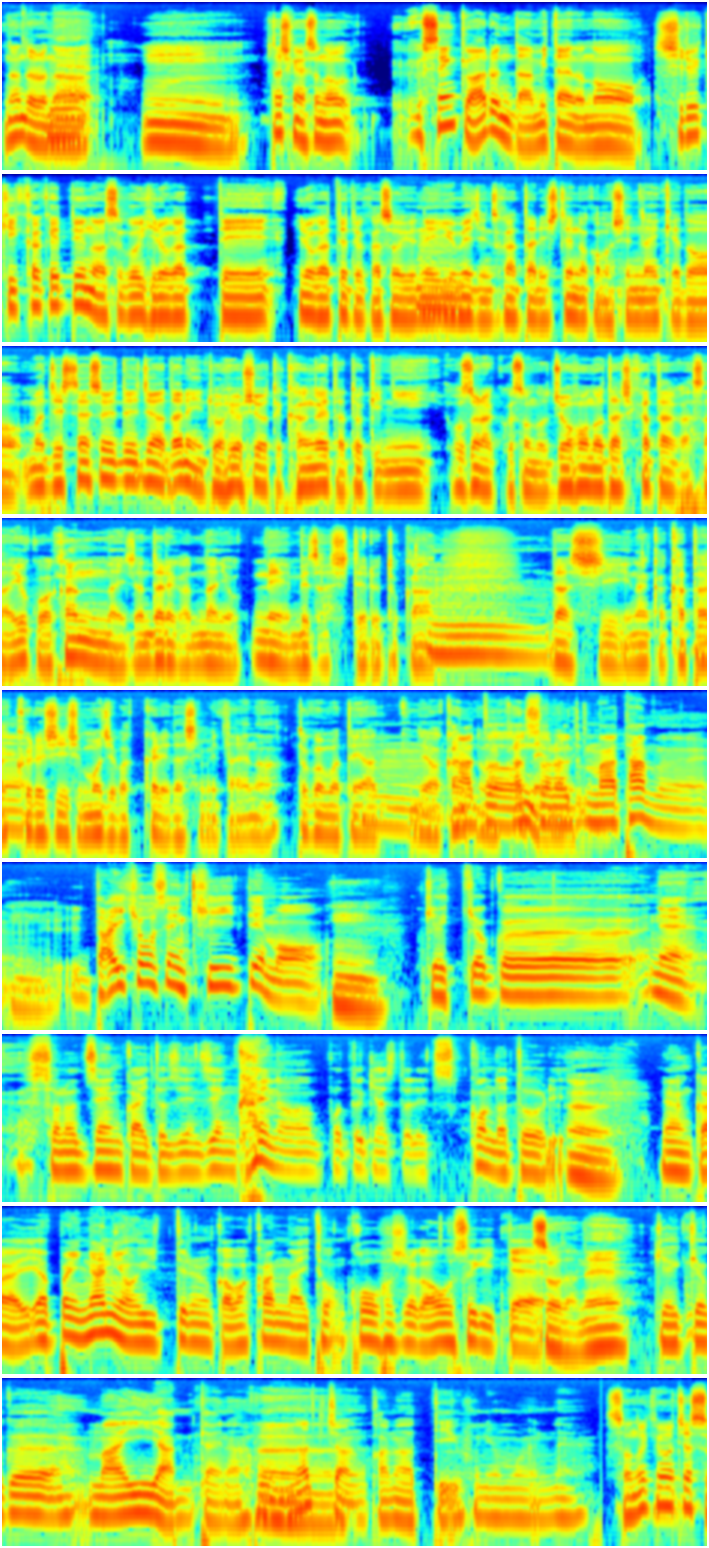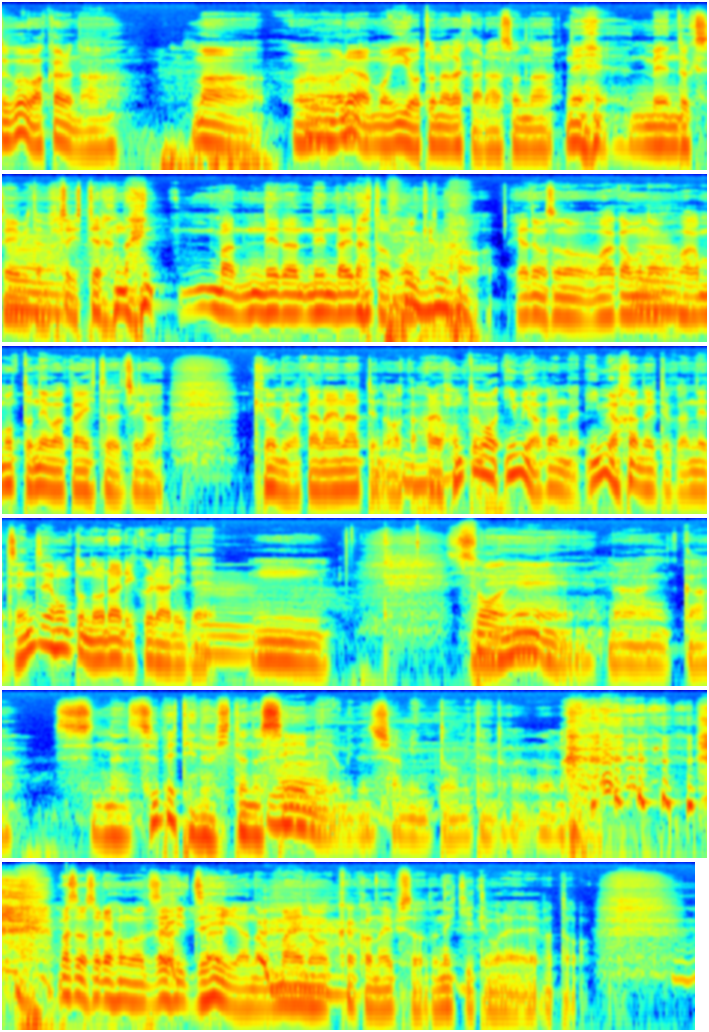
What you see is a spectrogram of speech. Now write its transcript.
なんだろうな。ねうん。確かにその、選挙あるんだみたいなのを知るきっかけっていうのはすごい広がって、広がってというかそういうね、うん有名人使ったりしてるのかもしれないけど、まあ実際それでじゃあ誰に投票しようって考えた時に、おそらくその情報の出し方がさ、よくわかんないじゃん。誰が何をね、目指してるとか。うんだし、なんか堅苦しいし、文字ばっかりだしみたいなところまでやって、わかんあわかんと、そのまあ多分、代表選聞いても、うん。結局、ね、その前回と前々回のポッドキャストで突っ込んだ通り、うん。なんかやっぱり何を言ってるのか分かんないと候補者が多すぎて、そうだね。結局、まあいいや、みたいな風になっちゃうのかなっていうふうに思うよね。その気持ちはすごいわかるな。まあ、おうん俺らもういい大人だから、そんなね、めんどくせえみたいなこと言ってらんない、まあ年代年代だと思うけど、いやでもその若者、うんわもっとね、若い人たちが興味湧かないなっていうのはあれ本当に意味わかんない。意味わかんないというかね、全然本当のらりくらりで。ううんん。そうね。ねえなんか、すべての人の生命をみたいな、社民党みたいなとか。まあそう、それほどぜひ、ぜひ、あの、前の過去のエピソードね、聞いてもらえればと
